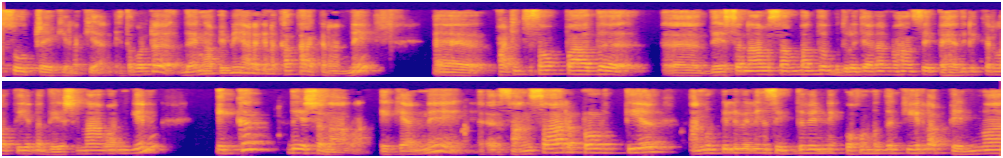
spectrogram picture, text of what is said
සූත්‍රය කියලා කියන්නේ. එතකොට දැන් අපි මේ අරගෙන කතා කරන්නේ පටිච්චසමුප්පාද දේශනාව සම්බන්ධව බුදුරජාණන් වහන්සේ පැහැදිලි කරලා තියෙන දේශනාවන්ගෙන් එක දේශනාවක්. ඒ කියන්නේ සංසාර ප්‍රවෘත්තිය අනුපිළිවෙලින් සිද්ධ වෙන්නේ කොහොමද කියලා පෙන්වා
